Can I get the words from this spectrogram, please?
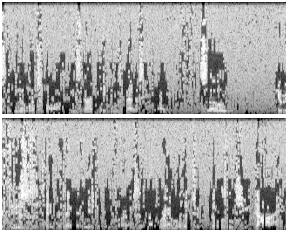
So, you know, what's wrong? He's not taking his medicine, right? So he refuses to take the medication. He says, My grandmother took pills and she died.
